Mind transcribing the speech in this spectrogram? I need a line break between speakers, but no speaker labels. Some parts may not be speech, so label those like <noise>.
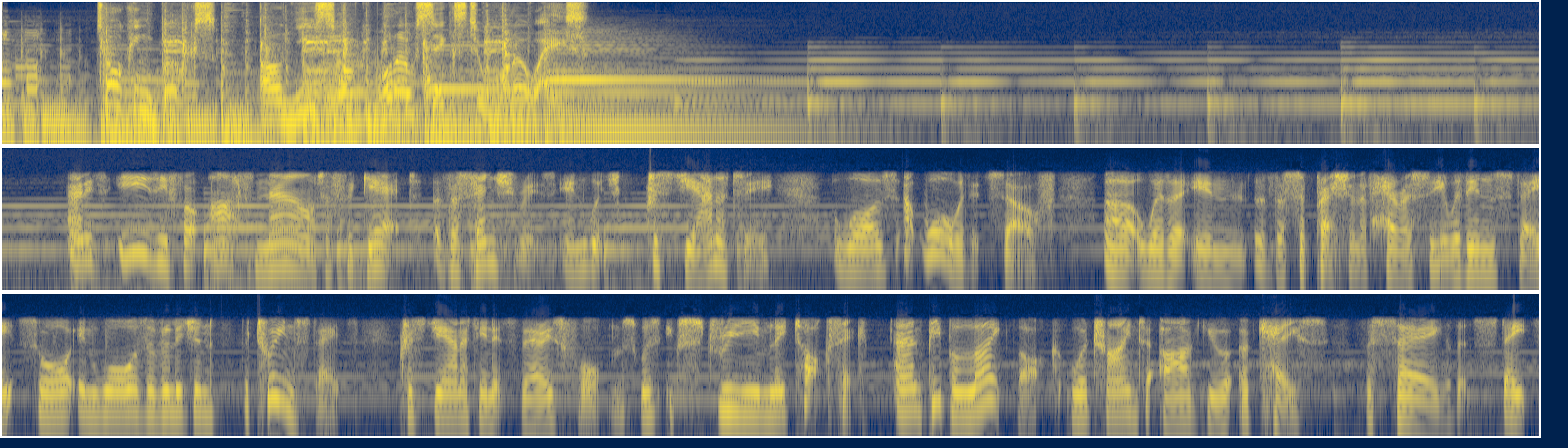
Talking Books on Newstalk 106 to 108.
And it's easy for us now to forget the centuries in which Christianity was at war with itself, uh, whether in the suppression of heresy within states or in wars of religion between states. Christianity in its various forms was extremely toxic. And people like Locke were trying to argue a case for saying that states,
